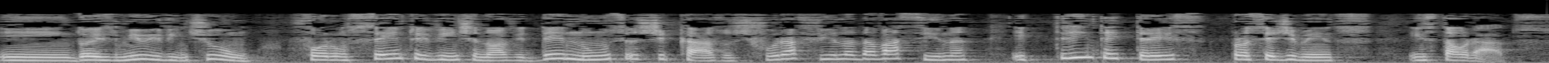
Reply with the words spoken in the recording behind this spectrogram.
em 2021 foram 129 denúncias de casos de fura-fila da vacina e 33 procedimentos instaurados.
